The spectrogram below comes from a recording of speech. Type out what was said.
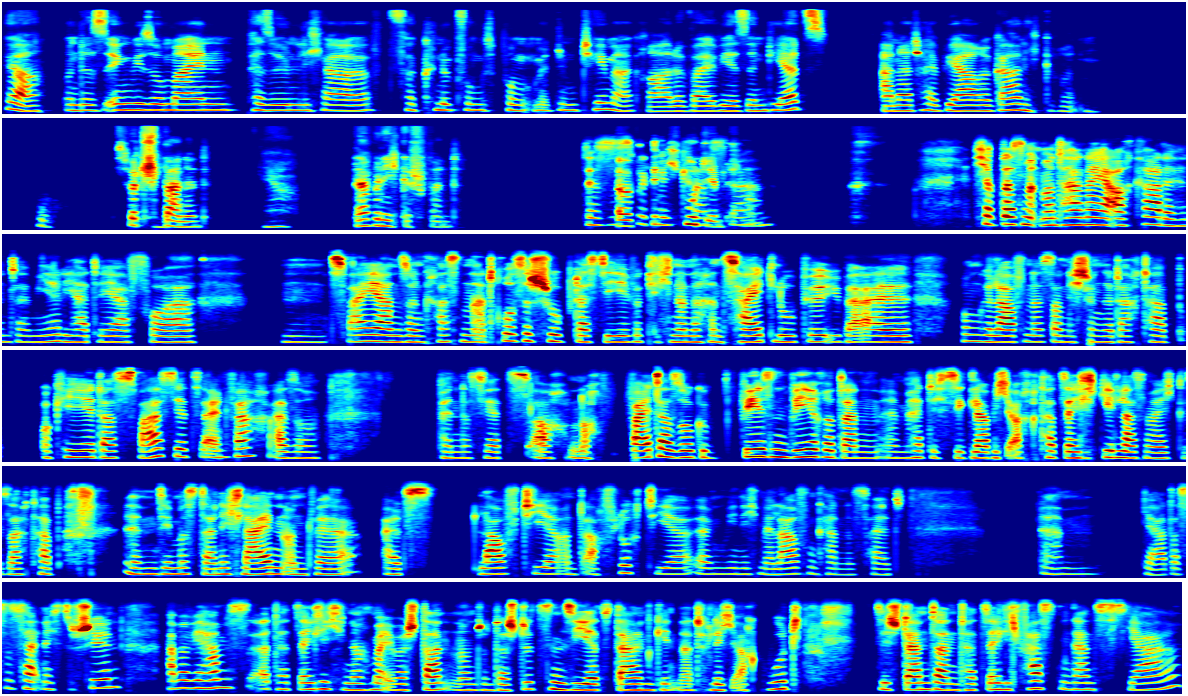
Ja, und das ist irgendwie so mein persönlicher Verknüpfungspunkt mit dem Thema gerade, weil wir sind jetzt anderthalb Jahre gar nicht geritten. Es wird spannend. Ja. Da bin ich gespannt. Das ist Aber wirklich gut krass, den ja. Plan. Ich habe das mit Montana ja auch gerade hinter mir. Die hatte ja vor hm, zwei Jahren so einen krassen Arthroseschub, dass sie wirklich nur noch in Zeitlupe überall rumgelaufen ist und ich schon gedacht habe, okay, das war es jetzt einfach. Also wenn das jetzt auch noch weiter so gewesen wäre, dann ähm, hätte ich sie, glaube ich, auch tatsächlich gehen lassen, weil ich gesagt habe, ähm, sie muss da nicht leiden und wer als Lauftier und auch Fluchttier irgendwie nicht mehr laufen kann, ist halt ähm, ja, das ist halt nicht so schön, aber wir haben es äh, tatsächlich nochmal überstanden und unterstützen sie jetzt dahingehend natürlich auch gut. Sie stand dann tatsächlich fast ein ganzes Jahr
